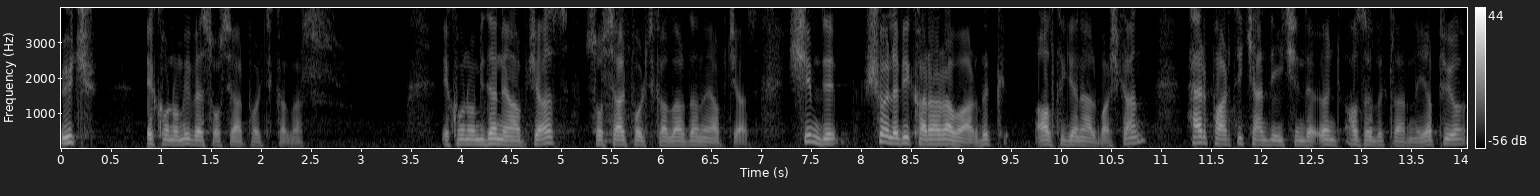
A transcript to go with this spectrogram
Üç, ekonomi ve sosyal politikalar. Ekonomide ne yapacağız? Sosyal politikalarda ne yapacağız? Şimdi şöyle bir karara vardık. Altı genel başkan. Her parti kendi içinde ön hazırlıklarını yapıyor.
